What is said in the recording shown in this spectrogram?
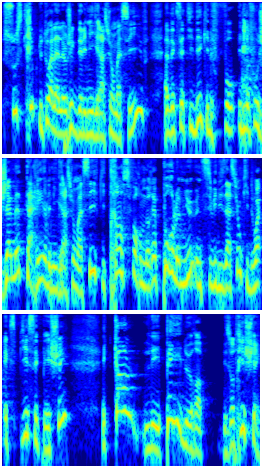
souscrit plutôt à la logique de l'immigration massive, avec cette idée qu'il ne faut jamais tarir l'immigration massive qui transformerait pour le mieux une civilisation qui doit expier ses péchés. Et quand les pays d'Europe, les Autrichiens,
